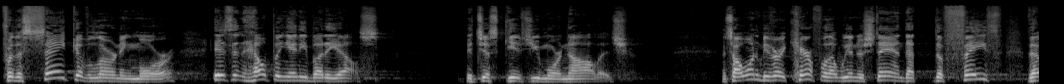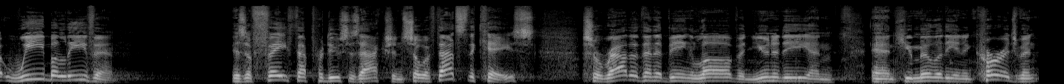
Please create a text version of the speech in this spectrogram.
for the sake of learning more isn't helping anybody else. It just gives you more knowledge. And so I want to be very careful that we understand that the faith that we believe in is a faith that produces action. So if that's the case, so rather than it being love and unity and, and humility and encouragement,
